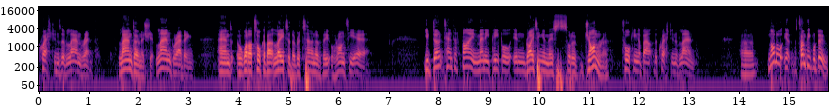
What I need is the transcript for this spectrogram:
questions of land rent, land ownership, land grabbing, and what I'll talk about later, the return of the rentier. You don't tend to find many people in writing in this sort of genre talking about the question of land. Uh, not all, you know, some people do,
